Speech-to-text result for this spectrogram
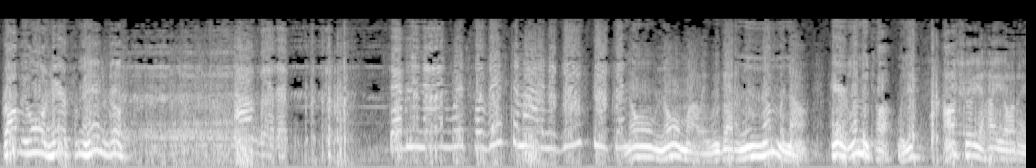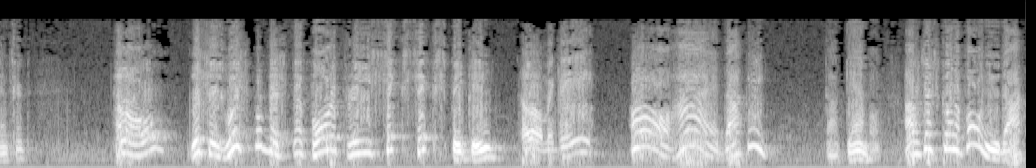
Probably won't hear from him till... I'll get it. 79 Wistful Vista, Molly McGee speaking. No, no, Molly. We got a new number now. Here, let me talk with you. I'll show you how you ought to answer it. Hello, this is Wistful Vista 4366 speaking. Hello, McGee. Oh, hi, Docky. Doc Gamble. I was just going to phone you, Doc.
